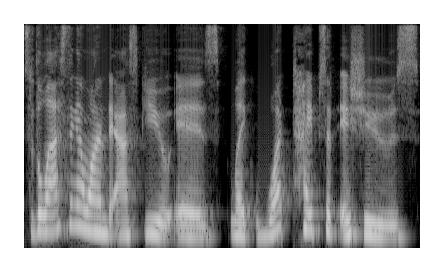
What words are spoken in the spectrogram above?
so the last thing i wanted to ask you is like what types of issues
